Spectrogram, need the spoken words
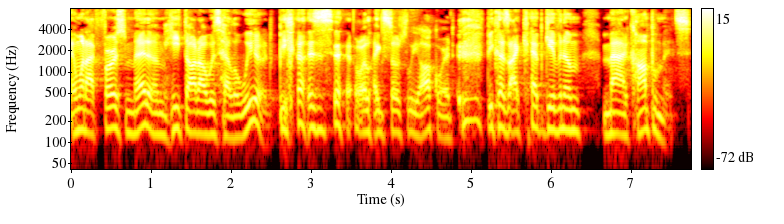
And when I first met him, he thought I was hella weird because, or like socially awkward, because I kept giving him mad compliments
